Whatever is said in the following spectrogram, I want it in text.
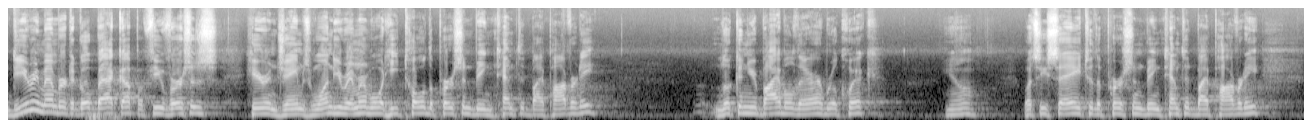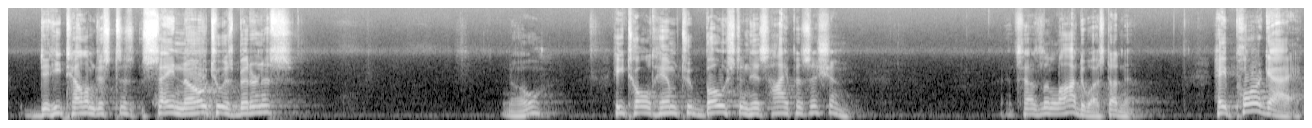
Do you remember to go back up a few verses here in James 1? Do you remember what he told the person being tempted by poverty? Look in your Bible there, real quick. You know, What's he say to the person being tempted by poverty? Did he tell him just to say no to his bitterness? No. He told him to boast in his high position. It sounds a little odd to us, doesn't it? Hey, poor guy,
